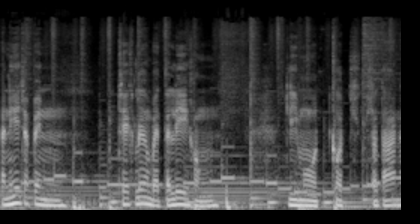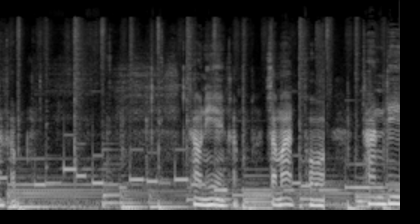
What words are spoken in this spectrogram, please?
อันนี้จะเป็นเช็คเรื่องแบตเตอรี่ของรีโมทกดสตาร์ทนะครับ เท่านี้เองครับ สามารถพอท่านที่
